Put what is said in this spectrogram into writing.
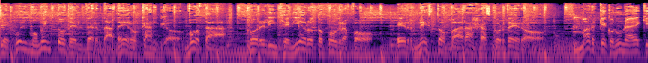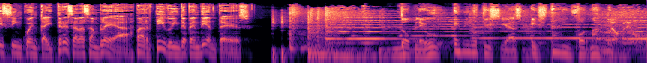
Llegó el momento del verdadero cambio. Vota por el ingeniero topógrafo Ernesto Barajas Cordero. Marque con una X53 a la Asamblea. Partido Independientes. WM Noticias está informando.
